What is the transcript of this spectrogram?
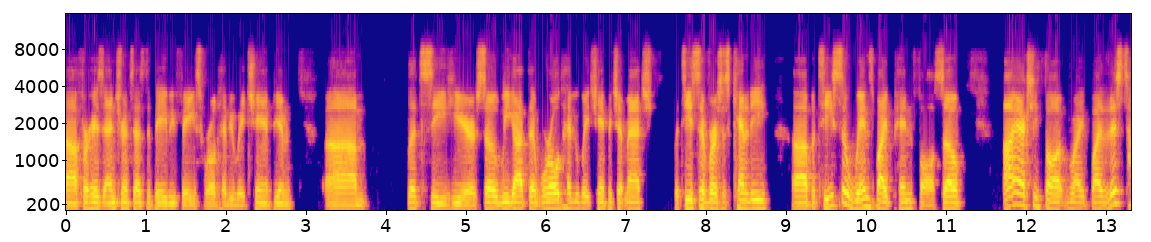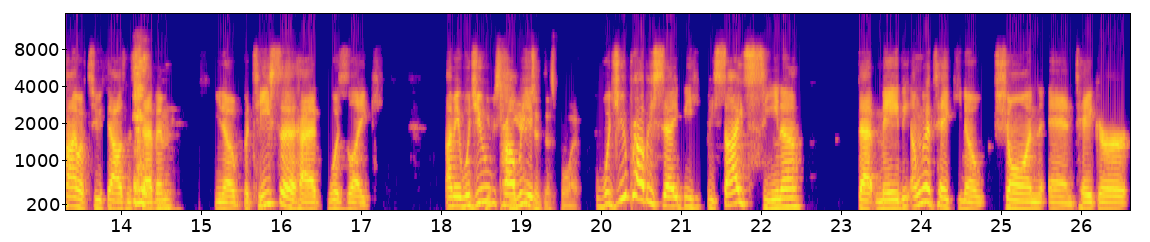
uh, for his entrance as the babyface world heavyweight champion. Um, let's see here. So we got the World Heavyweight Championship match, Batista versus Kennedy. Uh, Batista wins by pinfall. So I actually thought right by this time of 2007, you know, Batista had was like, I mean, would you probably at this point? Would you probably say be, besides Cena that maybe I'm going to take you know Shawn and Taker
